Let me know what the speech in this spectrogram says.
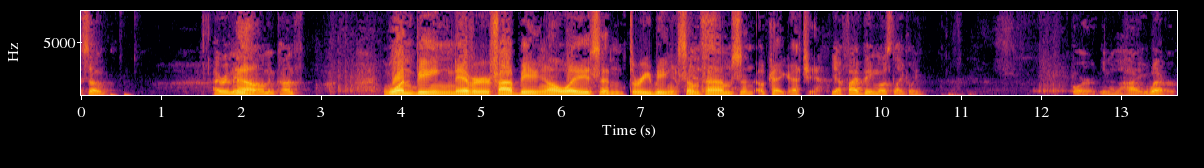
So, I remain Now- calm and conf. One being never, five being always, and three being sometimes. And okay, gotcha. Yeah, five being most likely, or you know the high, whatever.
